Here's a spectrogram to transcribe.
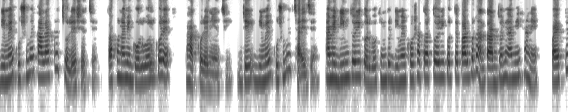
ডিমের কুসুমের কালারটা চলে এসেছে। তখন আমি গোল গোল করে ভাগ করে নিয়েছি যে ডিমের কুসুমের সাইজে আমি ডিম তৈরি করব, কিন্তু ডিমের খোসা তো আর তৈরি করতে পারব না। তার জন্য আমি এখানে কয়েকটা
